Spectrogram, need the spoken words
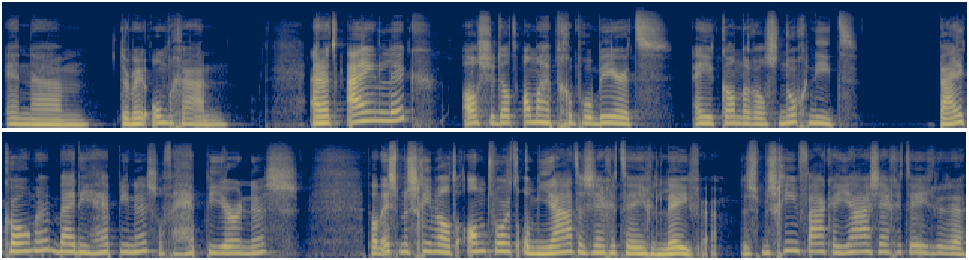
en um, ermee omgaan? En uiteindelijk, als je dat allemaal hebt geprobeerd en je kan er alsnog niet bij komen bij die happiness of happierness, dan is misschien wel het antwoord om ja te zeggen tegen leven. Dus misschien vaker ja zeggen tegen de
